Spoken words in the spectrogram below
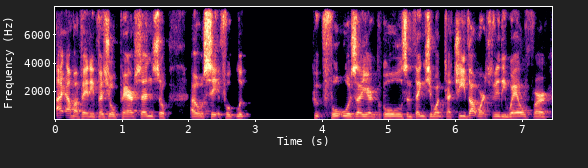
I am a very visual person. So I always say to folk, look, put photos of your goals and things you want to achieve. That works really well for,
